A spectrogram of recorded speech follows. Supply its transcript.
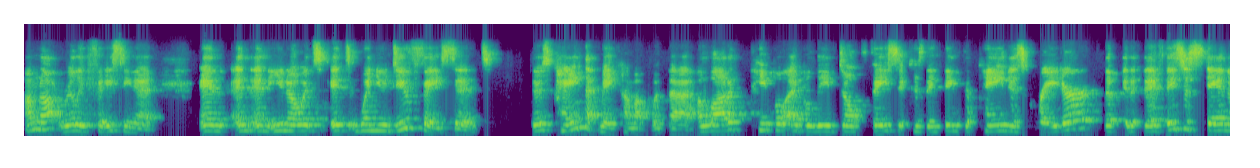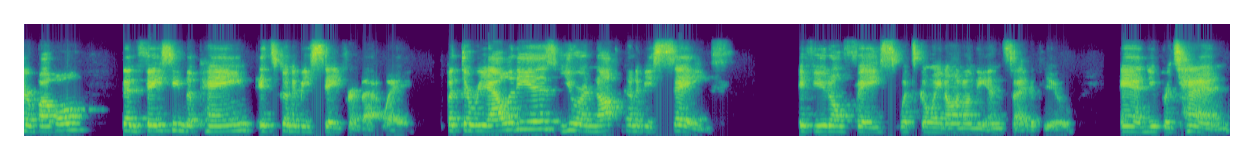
I'm not really facing it. And and and you know, it's it's when you do face it, there's pain that may come up with that. A lot of people, I believe, don't face it because they think the pain is greater. If they just stay in their bubble, then facing the pain, it's going to be safer that way. But the reality is, you are not going to be safe if you don't face what's going on on the inside of you and you pretend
